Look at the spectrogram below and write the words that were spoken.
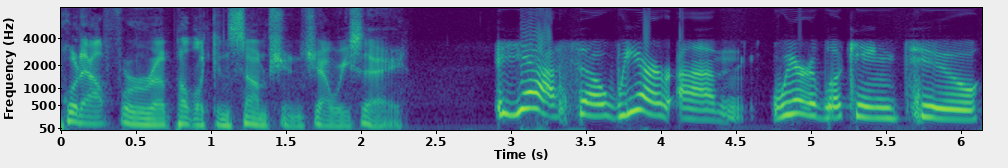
put out for uh, public consumption, shall we say? Yeah, so we are um, we are looking to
